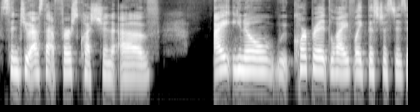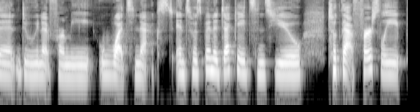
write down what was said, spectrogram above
since you asked that first question of, I, you know, corporate life like this just isn't doing it for me. What's next? And so it's been a decade since you took that first leap,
